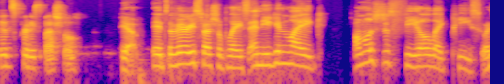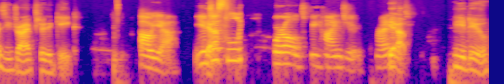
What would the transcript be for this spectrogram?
it's pretty special. Yeah, it's a very special place, and you can like almost just feel like peace as you drive through the gate. Oh yeah. You Yeah. just leave the world behind you, right? Yeah. You do.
